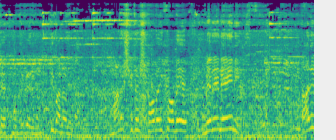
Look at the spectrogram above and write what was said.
শেখ মুজিবের মূর্তি বানানো। মানুষ সেটা স্বাভাবিকভাবে মেনে নেয়নি? তারই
